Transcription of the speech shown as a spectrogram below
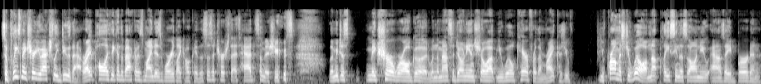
So please make sure you actually do that, right? Paul, I think in the back of his mind is worried like, okay, this is a church that's had some issues. Let me just make sure we're all good. When the Macedonians show up, you will care for them, right? Because you've, you've promised you will. I'm not placing this on you as a burden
